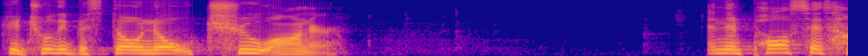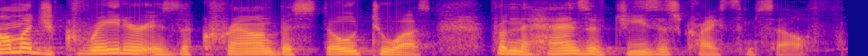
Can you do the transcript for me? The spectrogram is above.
can truly bestow no true honor. And then Paul says, How much greater is the crown bestowed to us from the hands of Jesus Christ himself?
